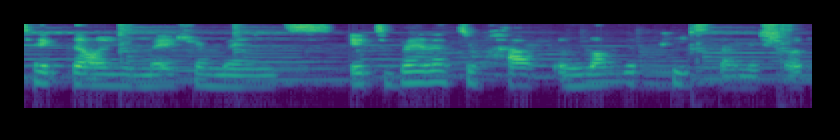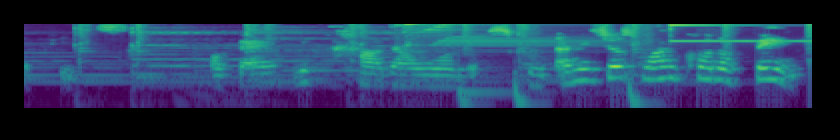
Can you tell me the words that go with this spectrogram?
take down your measurements. It's better to have a longer piece than a shorter piece okay? Look how that wall looks good. And it's just one coat of paint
